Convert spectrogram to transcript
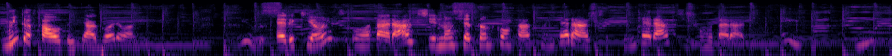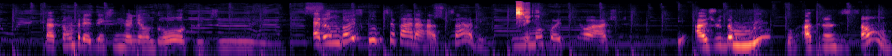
muita falta, e que agora eu acho era que antes o Rotaract ele não tinha tanto contato com o Interact. Interact com o Rotaract. É isso tá tão presente na reunião do outro, de. Eram dois clubes separados, sabe? E Sim. uma coisa que eu acho que ajuda muito a transição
